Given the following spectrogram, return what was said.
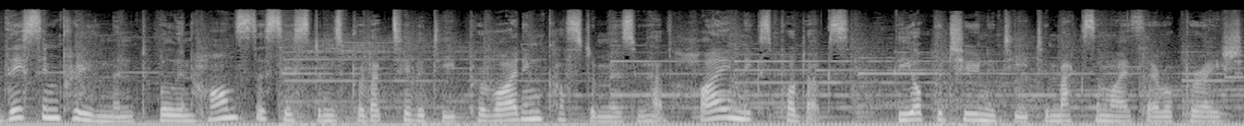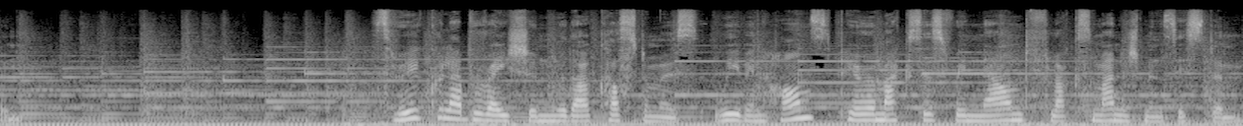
This improvement will enhance the system's productivity providing customers who have high mix products the opportunity to maximize their operation. Through collaboration with our customers, we've enhanced Pyramax's renowned flux management system.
